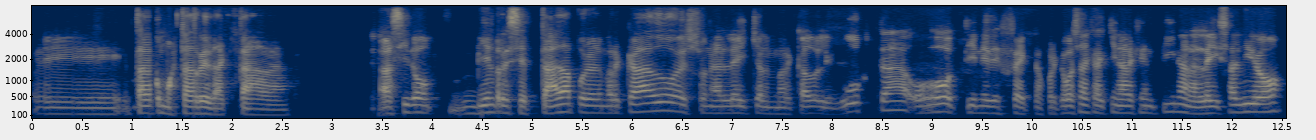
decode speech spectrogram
eh, tal como está redactada, ¿ha sido bien receptada por el mercado? ¿Es una ley que al mercado le gusta o tiene defectos? Porque vos sabés que aquí en Argentina la ley salió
